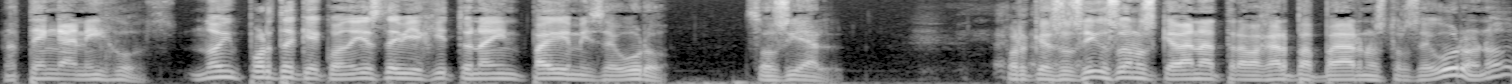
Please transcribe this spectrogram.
no tengan hijos. No importa que cuando yo esté viejito nadie pague mi seguro social. Porque sus hijos son los que van a trabajar para pagar nuestro seguro, ¿no?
